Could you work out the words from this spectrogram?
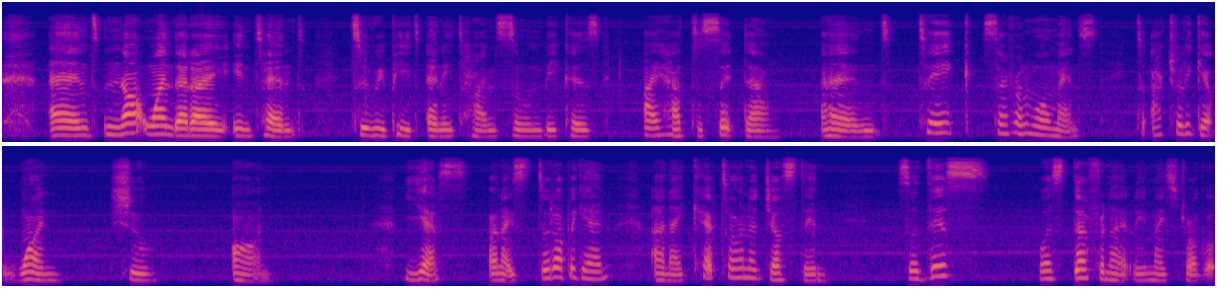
and not one that I intend to repeat anytime soon because I had to sit down and take several moments to actually get one shoe on. Yes, and I stood up again and I kept on adjusting. So this was definitely my struggle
